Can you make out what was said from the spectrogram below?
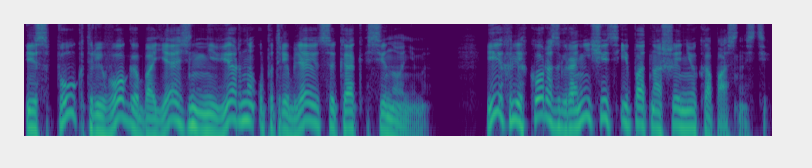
Испуг, тревога, боязнь неверно употребляются как синонимы. Их легко разграничить и по отношению к опасности.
